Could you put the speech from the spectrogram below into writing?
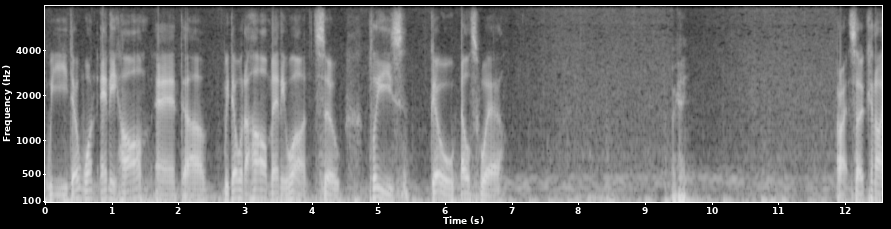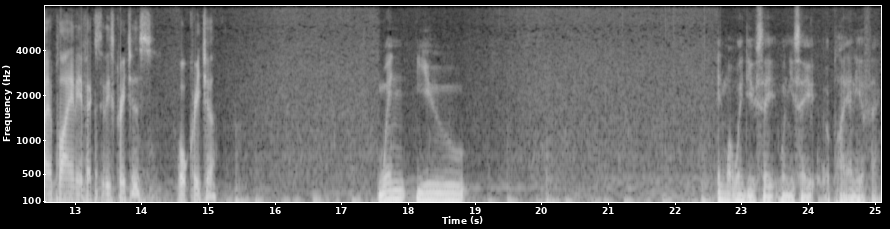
We don't want any harm, and um, we don't want to harm anyone. So, please go elsewhere. okay All right. So, can I apply any effects to these creatures or creature? when you in what way do you say when you say apply any effect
